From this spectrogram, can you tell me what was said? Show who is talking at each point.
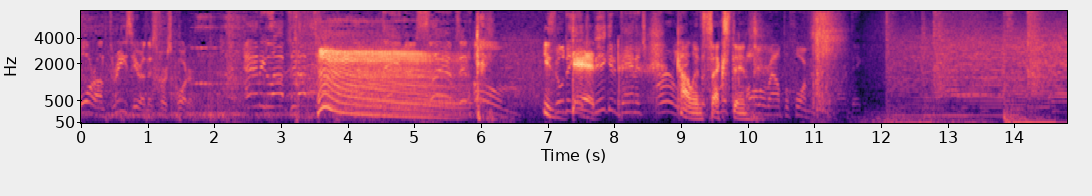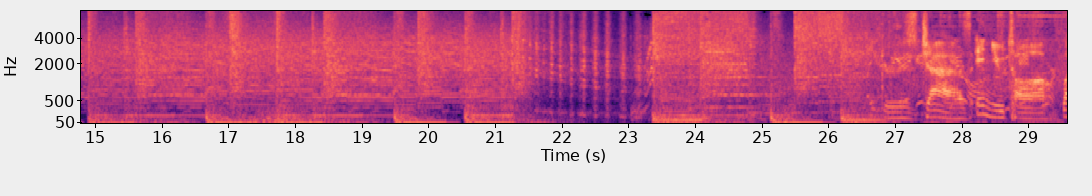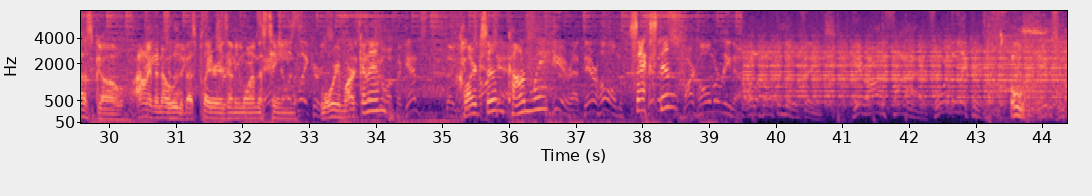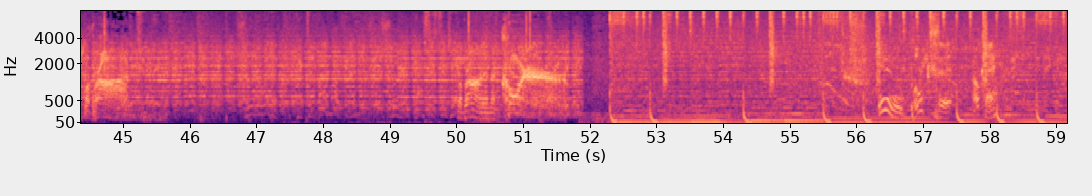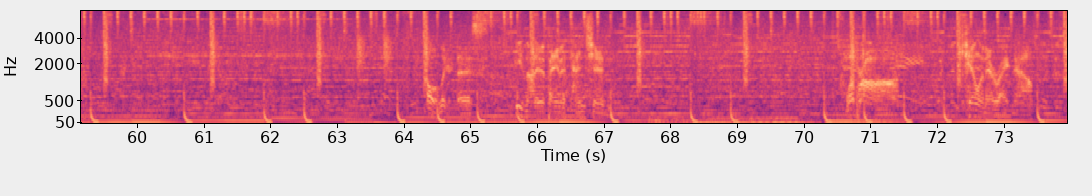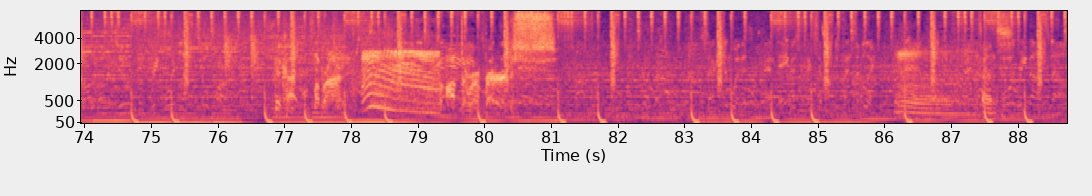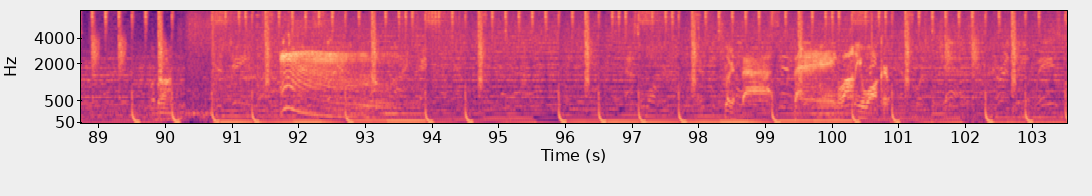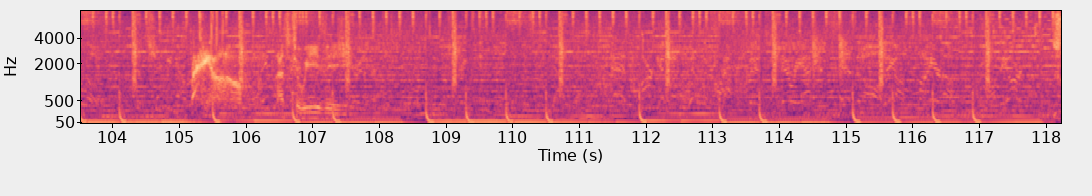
Speaker 1: four on threes here in this first quarter. And he lobs it up. Hmm. Davis slams it home.
Speaker 2: He's
Speaker 3: Building
Speaker 2: dead.
Speaker 3: a big advantage early
Speaker 2: Collin
Speaker 3: with a terrific
Speaker 2: Sexton. Jazz in Utah. Let's go. I don't even know who the best player is anymore on this team. Lauri Markkanen? Clarkson? Conley? Sexton?
Speaker 1: Home Arena. All about the
Speaker 2: Ooh, books it. Okay. Oh, look at this. He's not even paying attention. LeBron. Killing it right now. Good cut. LeBron. Mm, off the reverse. Mm,
Speaker 1: now.
Speaker 2: LeBron.
Speaker 1: The
Speaker 2: Look at that. Bang. Lonnie Walker. Bang on him. That's too easy.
